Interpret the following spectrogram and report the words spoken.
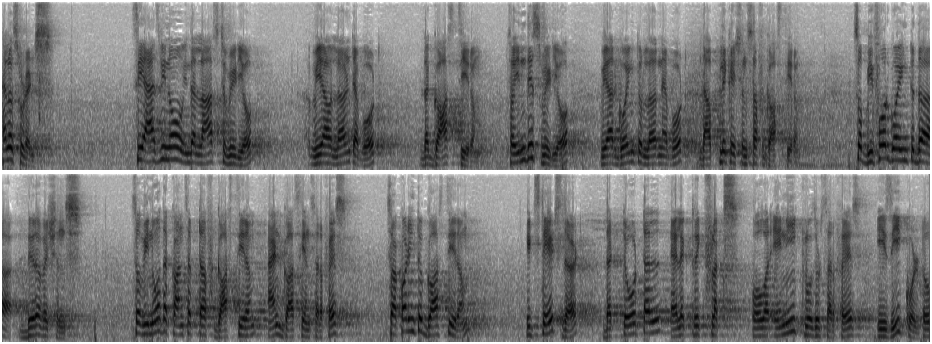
Hello students. See as we know in the last video we have learnt about the Gauss theorem. So in this video we are going to learn about the applications of Gauss theorem. So before going to the derivations, so we know the concept of Gauss theorem and Gaussian surface. So according to Gauss theorem, it states that the total electric flux over any closed surface is equal to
